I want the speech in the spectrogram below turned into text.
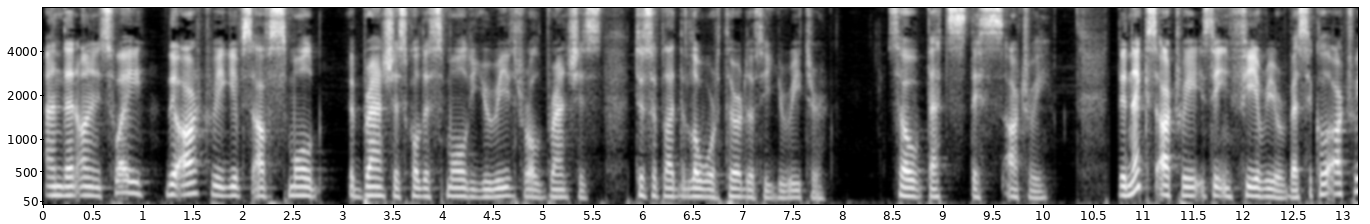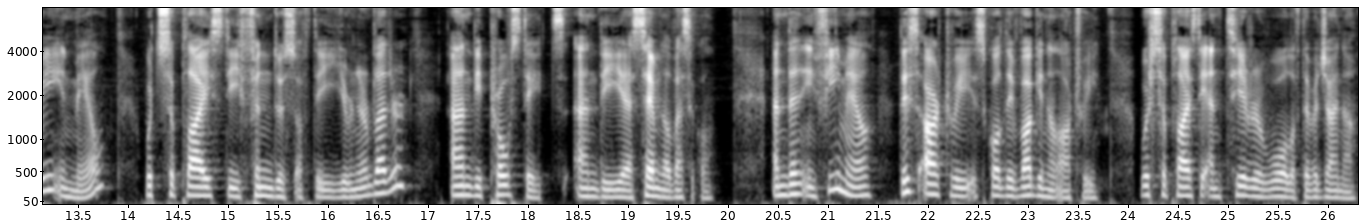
And then on its way, the artery gives off small uh, branches called the small urethral branches to supply the lower third of the ureter. So that's this artery. The next artery is the inferior vesical artery in male, which supplies the fundus of the urinary bladder and the prostate and the uh, seminal vesicle. And then in female, this artery is called the vaginal artery, which supplies the anterior wall of the vagina.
